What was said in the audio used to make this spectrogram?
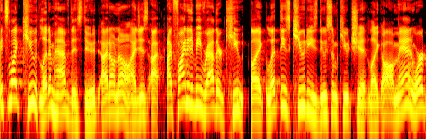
It's like cute. Let him have this, dude. I don't know. I just I I find it to be rather cute. Like let these cuties do some cute shit. Like oh man, we're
